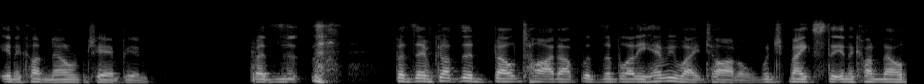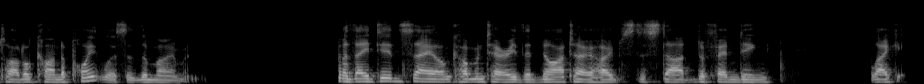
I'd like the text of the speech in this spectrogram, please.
Intercontinental Champion. But the, but they've got the belt tied up with the bloody heavyweight title, which makes the Intercontinental title kind of pointless at the moment. But they did say on commentary that Naito hopes to start defending like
